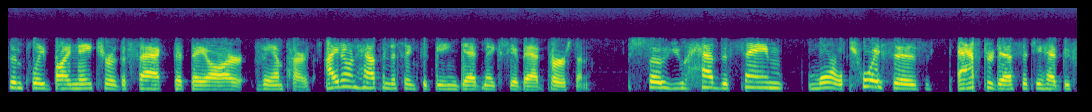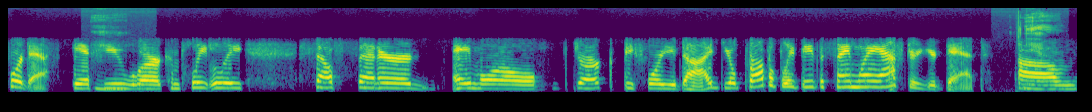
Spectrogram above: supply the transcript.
simply by nature of the fact that they are vampires. I don't happen to think that being dead makes you a bad person. So you have the same moral choices after death that you had before death. If mm-hmm. you were completely self centered, amoral jerk before you died, you'll probably be the same way after you're dead. Um,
